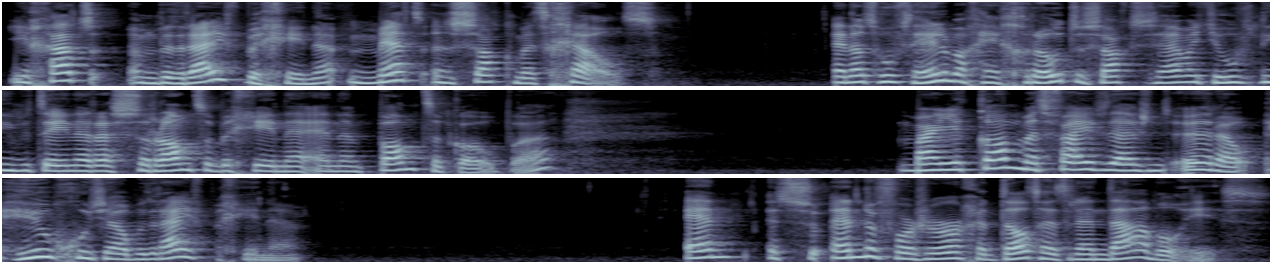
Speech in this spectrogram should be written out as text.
Je gaat een bedrijf beginnen met een zak met geld. En dat hoeft helemaal geen grote zak te zijn, want je hoeft niet meteen een restaurant te beginnen en een pand te kopen. Maar je kan met 5000 euro heel goed jouw bedrijf beginnen. En, het, ervoor zorgen dat het rendabel is.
